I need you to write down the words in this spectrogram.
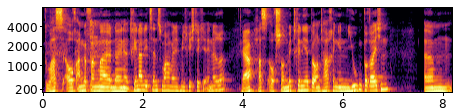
Du hast auch angefangen, mal deine Trainerlizenz zu machen, wenn ich mich richtig erinnere. Ja. Hast auch schon mittrainiert bei Unterhaching in Jugendbereichen. Ähm,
